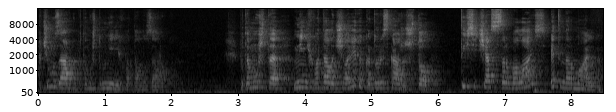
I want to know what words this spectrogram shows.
Почему за руку? Потому что мне не хватало за руку. Потому что мне не хватало человека, который скажет, что ты сейчас сорвалась, это нормально.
